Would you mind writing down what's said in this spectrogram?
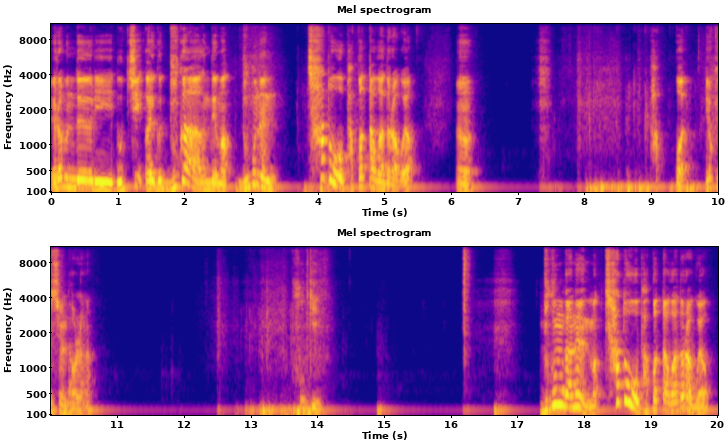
여러분들이 놓치 아 이거 누가 근데 막 누구는 차도 바꿨다고 하더라고요. 어. 바꿨 이렇게 치면 나올라나? 후기 누군가는 막 차도 바꿨다고 하더라고요.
